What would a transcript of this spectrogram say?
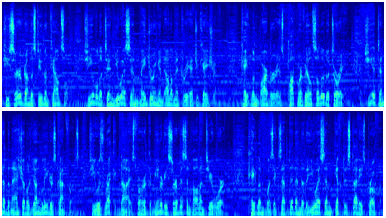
She served on the student council. She will attend USM majoring in elementary education. Caitlin Barber is Poplarville salutatorian. She attended the National Young Leaders Conference. She was recognized for her community service and volunteer work. Caitlin was accepted into the USM Gifted Studies program.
